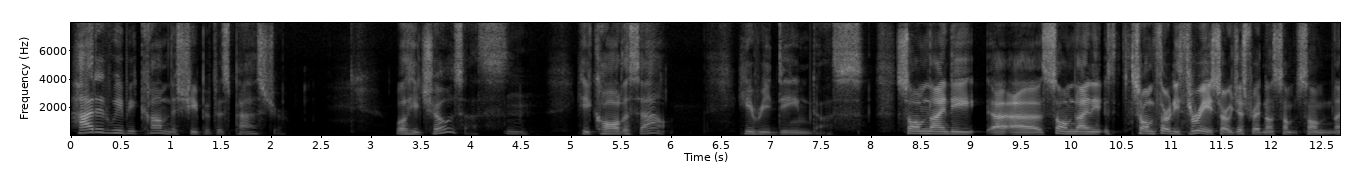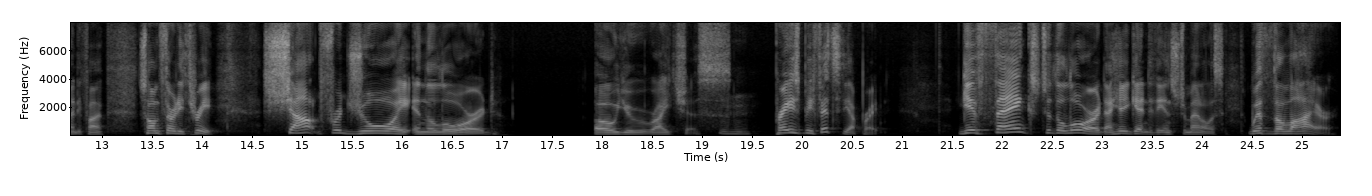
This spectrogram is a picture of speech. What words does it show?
How did we become the sheep of his pasture? Well, he chose us. He called us out. He redeemed us. Psalm 90, uh, uh, Psalm 90, Psalm 33. Sorry, we just read on Psalm, Psalm 95. Psalm 33. Shout for joy in the Lord, O you righteous. Praise befits the upright. Give thanks to the Lord. Now, here you get into the instrumentalist with the lyre.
